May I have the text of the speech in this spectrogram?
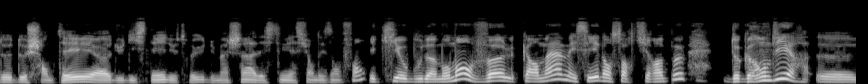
de, de chanter euh, du Disney, du truc, du machin à destination des enfants, et qui au bout d'un moment veulent quand même essayer d'en sortir un peu, de grandir, euh,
